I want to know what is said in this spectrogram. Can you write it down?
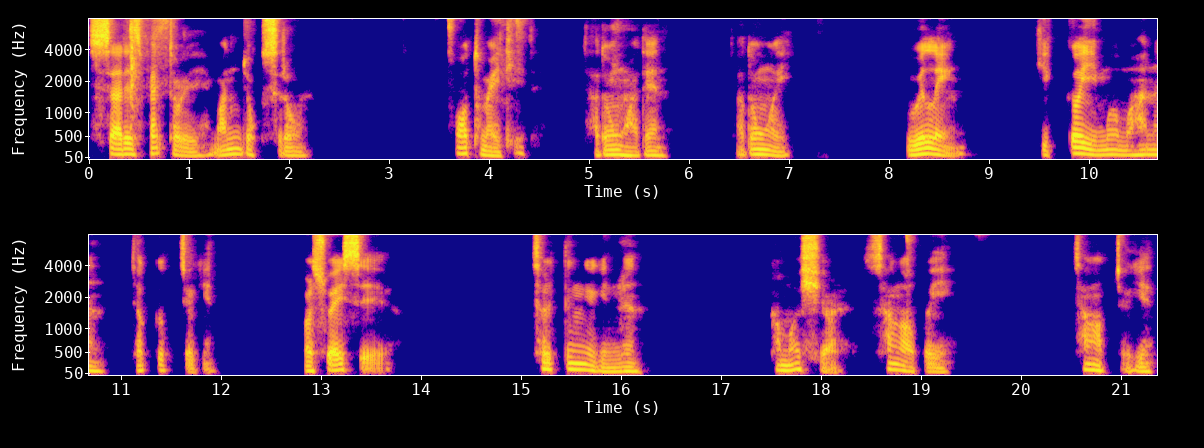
satisfactory, 만족스러운. automated, 자동화된, 자동의. willing, 기꺼이 뭐뭐 하는, 적극적인. persuasive, 설득력 있는. commercial, 상업의. 상업적인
